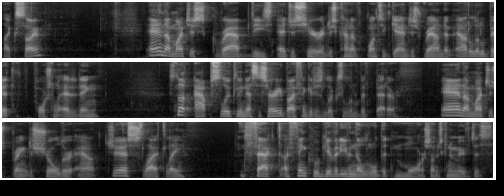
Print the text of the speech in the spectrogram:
like so. And I might just grab these edges here and just kind of, once again, just round them out a little bit, proportional editing. It's not absolutely necessary, but I think it just looks a little bit better. And I might just bring the shoulder out just slightly. In fact, I think we'll give it even a little bit more. So I'm just gonna move this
